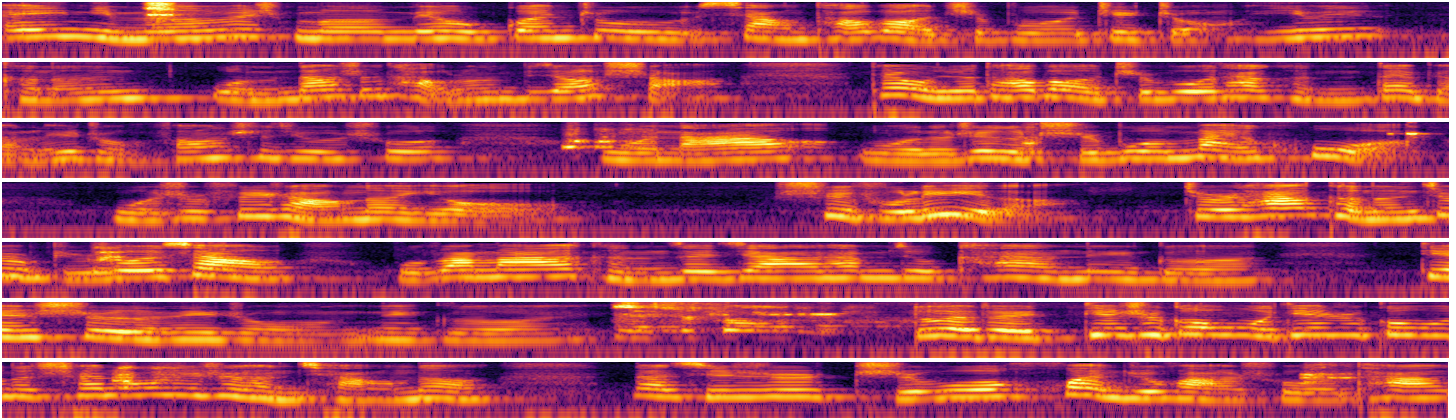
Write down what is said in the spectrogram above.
哎，你们为什么没有关注像淘宝直播这种？因为可能我们当时讨论的比较少。但是我觉得淘宝直播它可能代表了一种方式，就是说我拿我的这个直播卖货，我是非常的有说服力的。就是他可能就是比如说像我爸妈可能在家，他们就看那个电视的那种那个电视购物，对对，电视购物，电视购物的煽动力是很强的。那其实直播，换句话说，它。”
